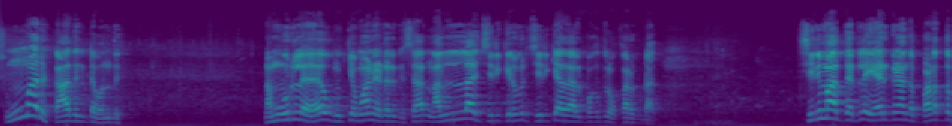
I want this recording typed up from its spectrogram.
சும்மா இரு காதுகிட்ட வந்து. நம்ம ஊரில் முக்கியமான இடம் இருக்குது சார். நல்லா சிரிக்கிறவர் சிரிக்காத ஆள் பக்கத்தில் உட்காரக்கூடாது. சினிமா தேட்டரில் ஏற்கனவே அந்த படத்தை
